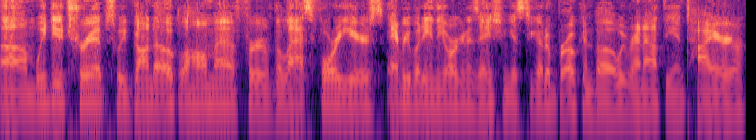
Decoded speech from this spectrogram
Um, we do trips. We've gone to Oklahoma for the last four years. Everybody in the organization gets to go to Broken Bow. We rent out the entire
